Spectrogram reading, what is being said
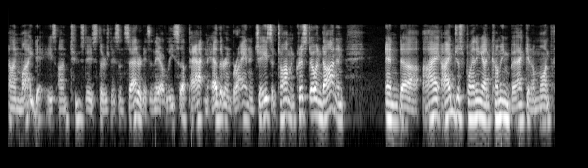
on my days, on Tuesdays, Thursdays, and Saturdays. And they are Lisa, Pat, and Heather, and Brian, and Chase, and Tom, and Christo, and Don, and and uh, I I'm just planning on coming back in a month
